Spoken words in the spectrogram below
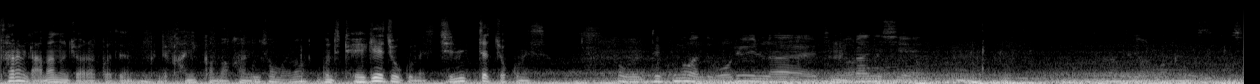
사람이 나만 온 줄 알았거든 근데 가니까 막 한 엄청 많아 근데 되게 조그맸어 진짜 조그맸어 어, 되게 궁금한데 월요일 날 지금 음. 11시에 음. 사람들이 얼마큼 있을지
